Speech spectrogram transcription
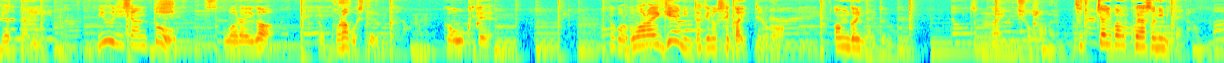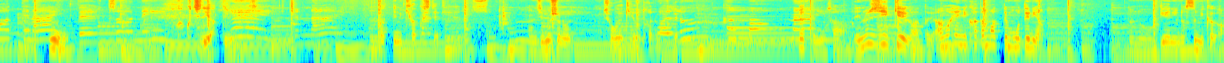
やったりうん。ミュージシャンとお笑いがコラボしてるみたいなうん。が多くてだからお笑い芸人だけの世界っていうのが案外ないというか。そんな印象はある。ちっちゃい版小屋曽根みたいな。うん。のを各地でやってるイメージ。勝手に企画して。事務所の小劇場とかじゃなくてだってもうさ NGK があったりあの辺に固まってもうてるやん。あの芸人の住処が。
